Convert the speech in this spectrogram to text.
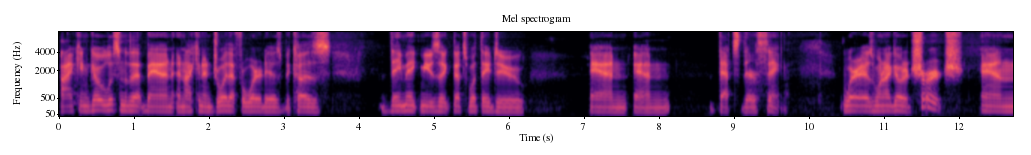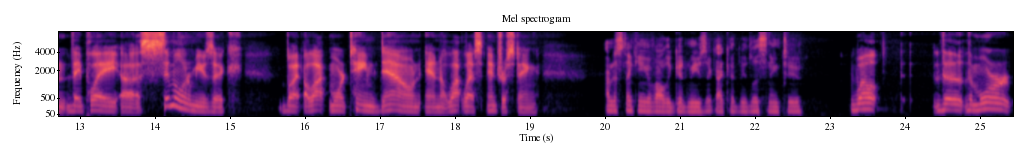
I can go listen to that band and I can enjoy that for what it is because they make music. That's what they do, and and that's their thing. Whereas when I go to church and they play uh, similar music, but a lot more tamed down and a lot less interesting. I'm just thinking of all the good music I could be listening to. Well, the the more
